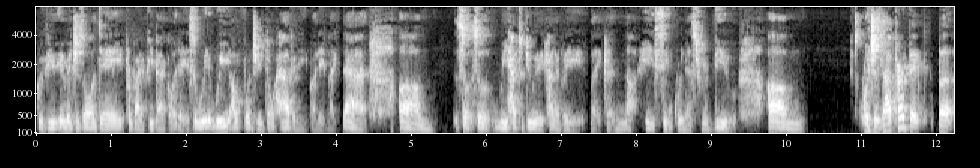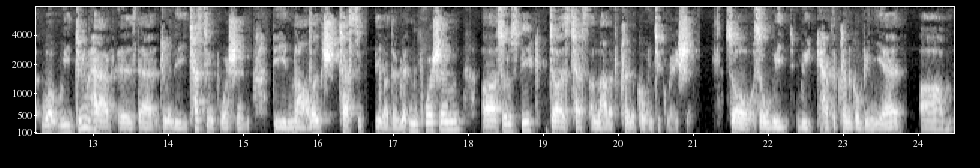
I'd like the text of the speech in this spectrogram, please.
review images all day, provide feedback all day. So we, we unfortunately don't have anybody like that. Um, so, so we have to do a kind of a like a not asynchronous review. Um, which is not perfect, but what we do have is that during the testing portion, the knowledge testing, you know, the written portion, uh, so to speak, does test a lot of clinical integration. So, so we we have the clinical vignette. Um,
